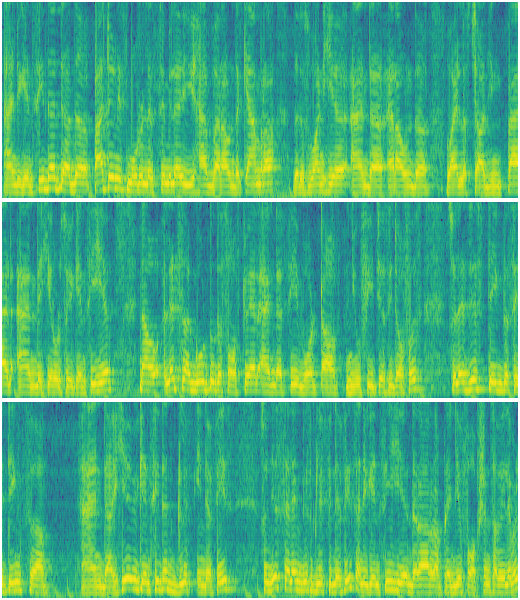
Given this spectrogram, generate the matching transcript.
and you can see that uh, the pattern is more or less similar. You have around the camera there is one here and uh, around the wireless charging pad and here also you can see here. Now let's uh, go to the software and uh, see what uh, new features it offers. So let's just take the settings and here you can see that glyph interface. So just select this glyph interface and you can see here there are uh, plenty of options available.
